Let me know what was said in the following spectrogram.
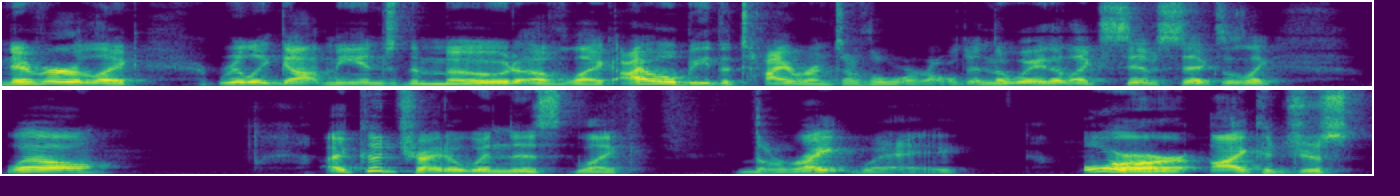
never like really got me into the mode of like I will be the tyrant of the world in the way that like Civ 6 was like, well, I could try to win this like the right way or I could just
